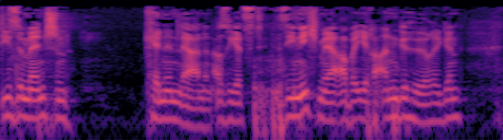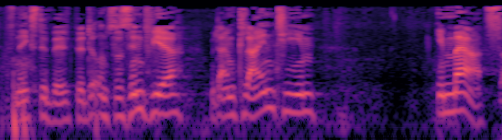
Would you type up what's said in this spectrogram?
diese Menschen kennenlernen. Also jetzt Sie nicht mehr, aber Ihre Angehörigen. Das nächste Bild bitte. Und so sind wir mit einem kleinen Team im März,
